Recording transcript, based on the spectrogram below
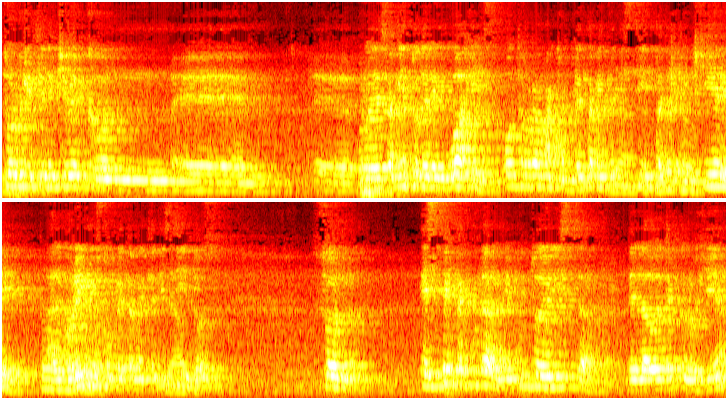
todo lo que tiene que ver con eh, eh, procesamiento de lenguajes, otra rama completamente distinta que requiere algoritmos completamente distintos, son espectaculares desde mi punto de vista del lado de tecnología,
